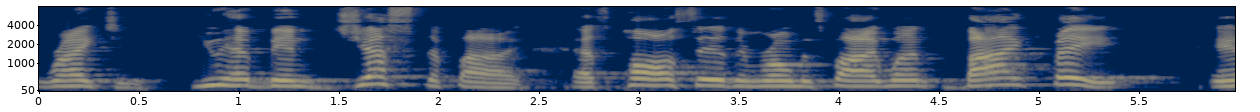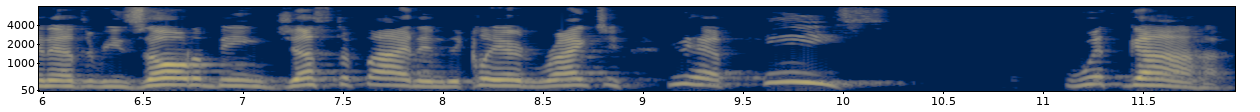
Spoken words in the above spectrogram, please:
righteous. You have been justified, as Paul says in Romans 5 1, by faith. And as a result of being justified and declared righteous, you have peace with God.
